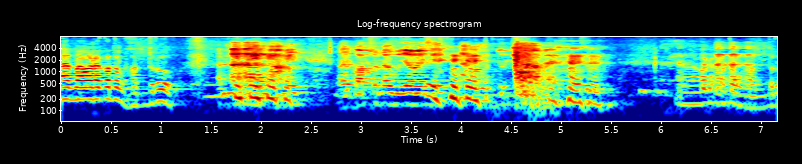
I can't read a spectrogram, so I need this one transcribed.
আর বাবাটা কত ভদ্র কষ্টটা বুঝে পেয়েছি বাবাটা কত ভদ্র।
